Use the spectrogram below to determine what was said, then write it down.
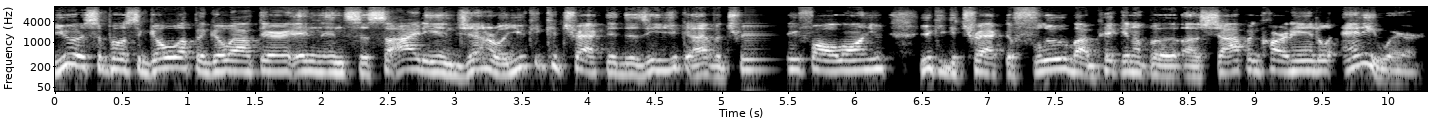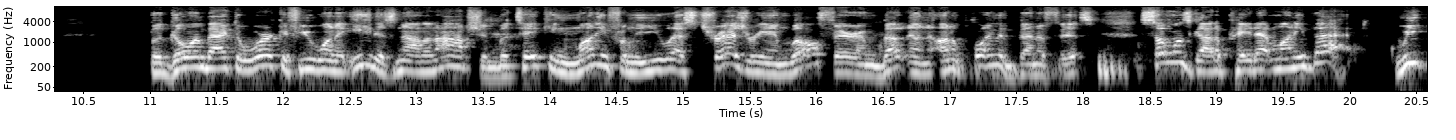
You are supposed to go up and go out there in, in society in general. You could contract a disease. You could have a tree fall on you. You could contract the flu by picking up a, a shopping cart handle anywhere. But going back to work if you want to eat is not an option. But taking money from the U.S. Treasury and welfare and, be- and unemployment benefits, someone's got to pay that money back. We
